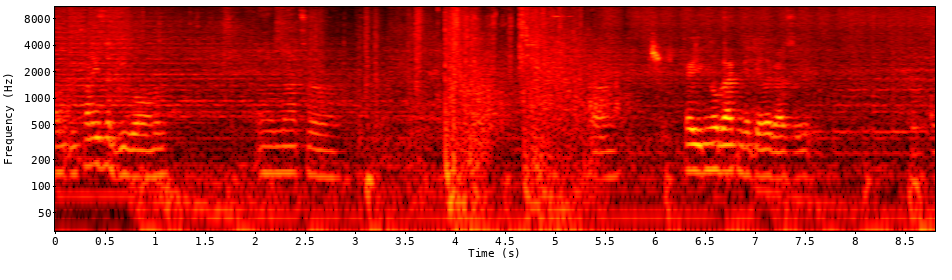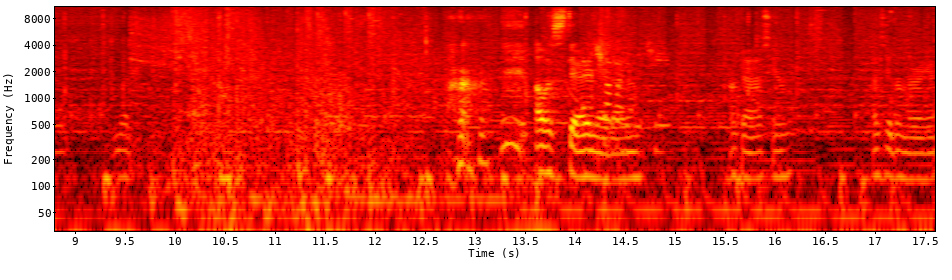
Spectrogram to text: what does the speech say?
I'm trying to use the D-roll on him. And that's a... Uh, here, you can go back and get the other guys. So I was staring Gotta right shot at him. Okay, I see him. I see them right here.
